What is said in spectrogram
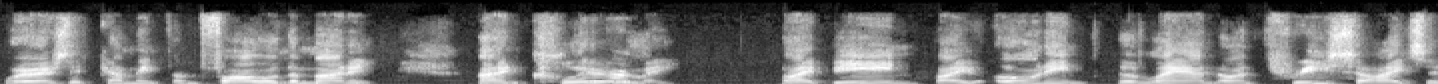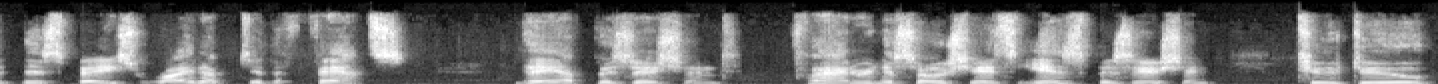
Where is it coming from? Follow the money. And clearly, by being by owning the land on three sides of this base, right up to the fence, they have positioned Flannery and Associates is positioned to do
